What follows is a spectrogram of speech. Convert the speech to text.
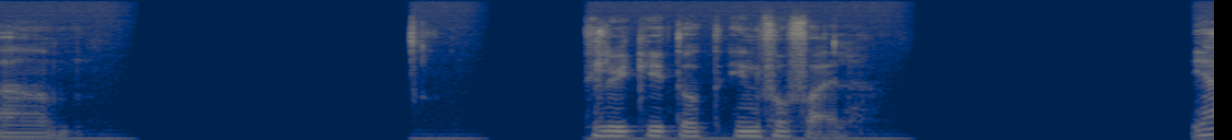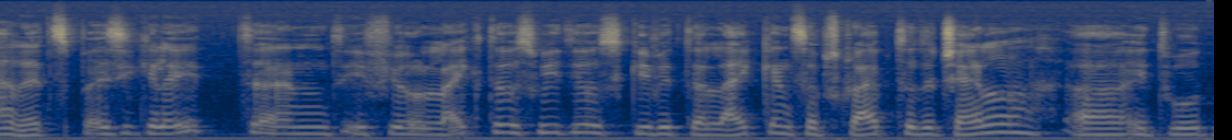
um, file. Yeah, that's basically it. And if you like those videos, give it a like and subscribe to the channel. Uh, it would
